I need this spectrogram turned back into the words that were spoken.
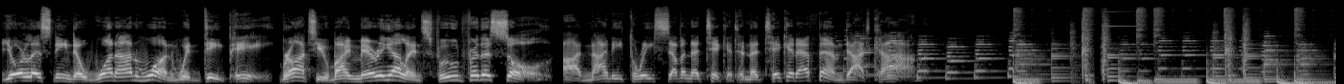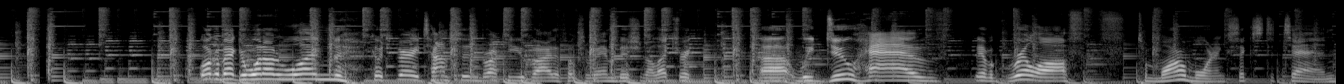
You're listening to One on One with DP, brought to you by Mary Ellen's Food for the Soul on 93.7 The Ticket and theticketfm.com. Welcome back to One on One. Coach Barry Thompson brought to you by the folks of Ambition Electric. Uh, we do have we have a grill off tomorrow morning, six to ten.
